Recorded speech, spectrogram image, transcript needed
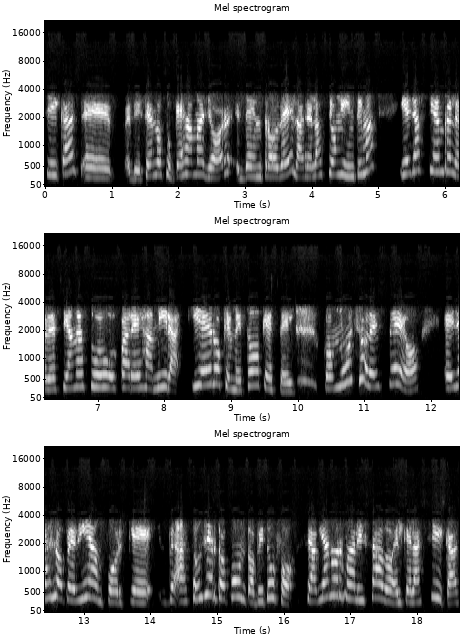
chicas eh, diciendo su queja mayor dentro de la relación íntima y ellas siempre le decían a su pareja, mira, quiero que me toques él. Con mucho deseo, ellas lo pedían porque hasta un cierto punto, Pitufo, se había normalizado el que las chicas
